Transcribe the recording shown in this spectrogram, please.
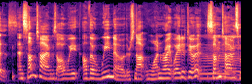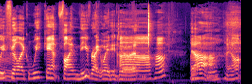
is. And sometimes, all we, although we know there's not one right way to do it, sometimes Mm. we feel like we can't find the right way to do it. Uh huh. Yeah. Yeah.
